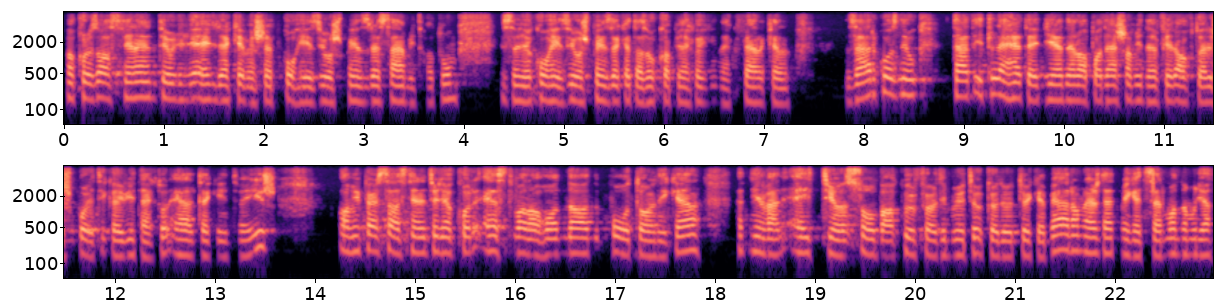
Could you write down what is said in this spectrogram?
akkor az azt jelenti, hogy ugye egyre kevesebb kohéziós pénzre számíthatunk, hiszen a kohéziós pénzeket azok kapják, akiknek fel kell zárkozniuk. Tehát itt lehet egy ilyen elapadás a mindenféle aktuális politikai vitáktól eltekintve is, ami persze azt jelenti, hogy akkor ezt valahonnan pótolni kell. Hát nyilván egy jön szóba a külföldi működő tőke beáramlás, de hát még egyszer mondom, hogy a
